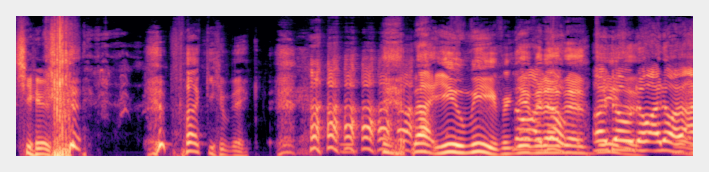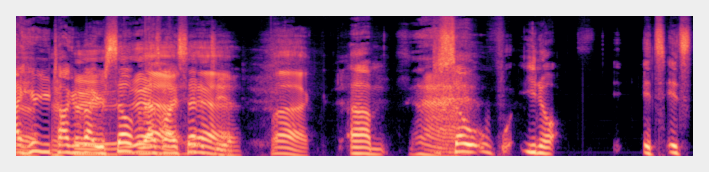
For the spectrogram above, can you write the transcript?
cheers. Fuck you, Vic. not you, me, for No, I giving know. up. that I know, Jesus. no, I know. I, I hear you talking about yourself, and that's why I said it to you. Fuck. Um, so w- you know it's it's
